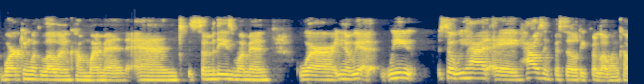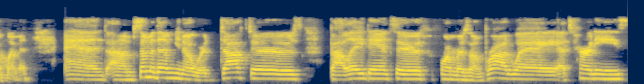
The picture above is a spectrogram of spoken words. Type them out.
working with low income women. And some of these women were, you know, we had, we, so we had a housing facility for low income women. And um, some of them you know were doctors ballet dancers performers on broadway attorneys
